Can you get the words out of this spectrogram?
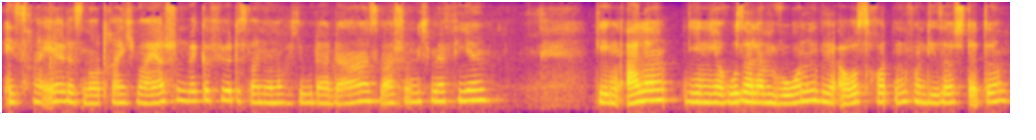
Israel, das Nordreich war ja schon weggeführt, es war nur noch Juda da, es war schon nicht mehr viel. Gegen alle, die in Jerusalem wohnen, will ausrotten von dieser Stätte,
